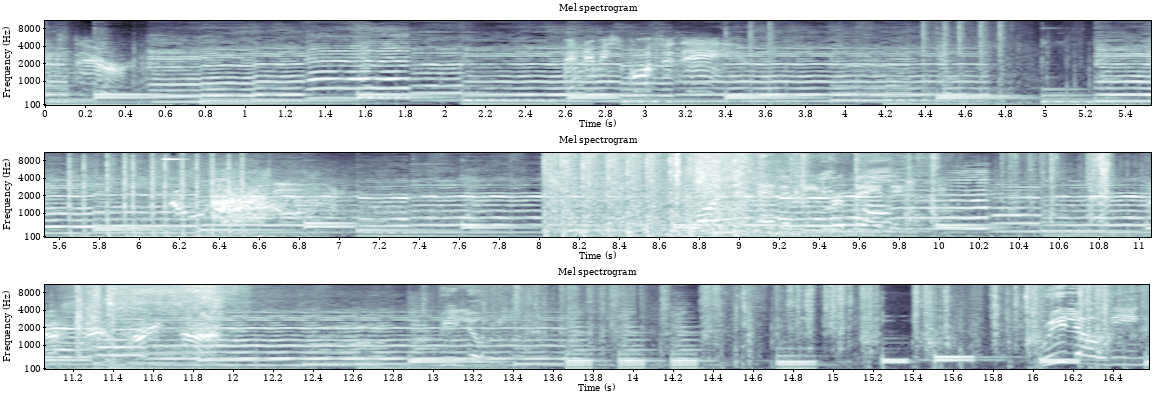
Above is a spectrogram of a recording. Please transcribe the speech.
Here. There. Enemy spotted A. One enemy remaining. Right. Reloading. Reloading.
